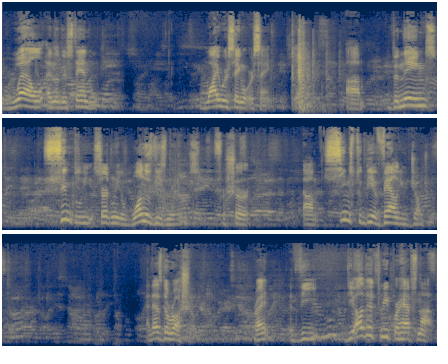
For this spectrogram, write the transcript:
well and understand why we're saying what we're saying. Yeah? Um, the names simply, certainly one of these names, for sure, um, seems to be a value judgment. And that's the Rasha, right? The, the other three, perhaps not.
